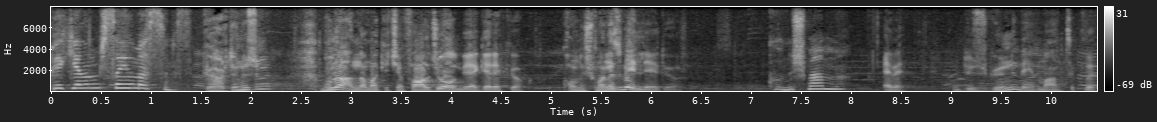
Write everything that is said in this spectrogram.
Pek yanılmış sayılmazsınız Gördünüz mü? Bunu anlamak için falcı olmaya gerek yok Konuşmanız belli ediyor Konuşmam mı Evet düzgün ve mantıklı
